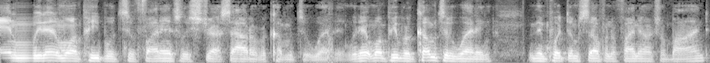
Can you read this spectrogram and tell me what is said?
And we didn't want people to financially stress out over coming to a wedding. We didn't want people to come to the wedding and then put themselves in a financial bind.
